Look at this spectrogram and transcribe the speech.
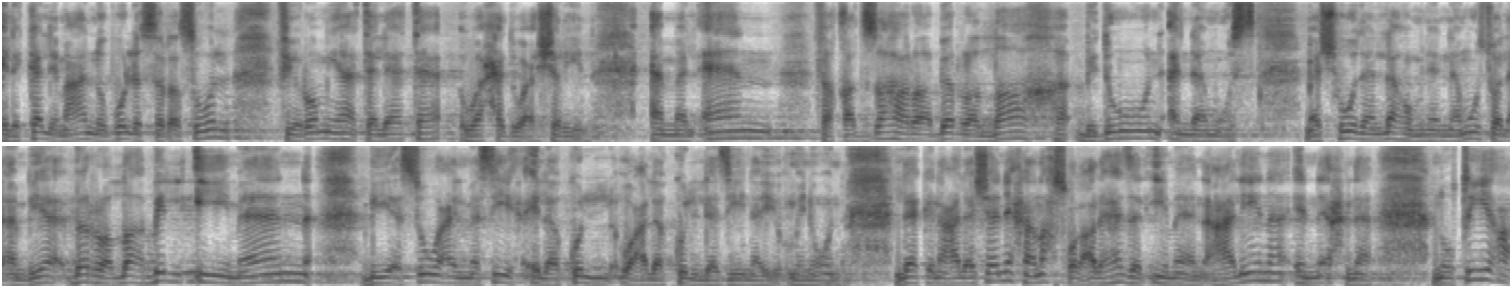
اللي اتكلم عنه بولس الرسول في روميا 3 21 أما الآن فقد ظهر بر الله بدون الناموس. مشهودا له من الناموس والأنبياء بر الله بالإيمان بيسوع المسيح إلى كل وعلى كل الذين يؤمنون. لكن علشان إحنا نحصل على هذا الإيمان علينا إن إحنا نطيع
